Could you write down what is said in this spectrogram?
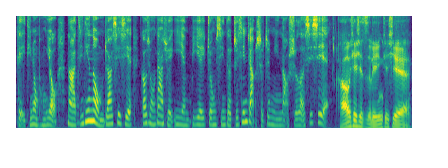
给听众朋友。那今天呢，我们就要谢谢高雄大学 EMBA 中心的执行长佘志明老师了，谢谢。好，谢谢子玲，谢谢。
